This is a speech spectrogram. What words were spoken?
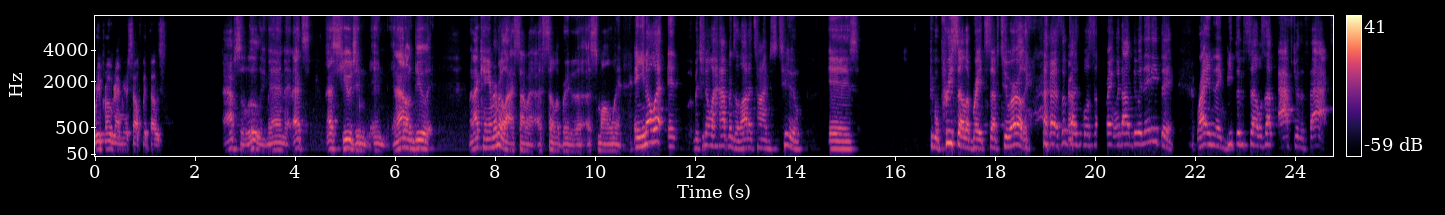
reprogram yourself with those. Absolutely, man. That's that's huge, and and and I don't do it. Man, I can't remember the last time I, I celebrated a, a, small win. And you know what? It, but you know what happens a lot of times too, is people pre-celebrate stuff too early. Sometimes people celebrate without doing anything, right? And they beat themselves up after the fact,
